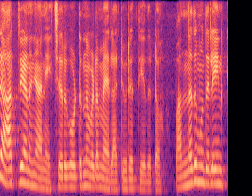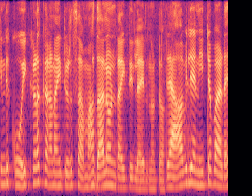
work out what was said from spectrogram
രാത്രിയാണ് ഞാനേ ചെറുകോട്ടുനിന്ന് ഇവിടെ മേലാറ്റൂർ എത്തിയത് കേട്ടോ വന്നത് മുതലേ എനിക്കിന്റെ കോഴിക്കളെ കാണാനായിട്ടൊരു സമാധാനം ഉണ്ടായിട്ടില്ലായിരുന്നു കേട്ടോ രാവിലെ എണീറ്റ പാടെ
